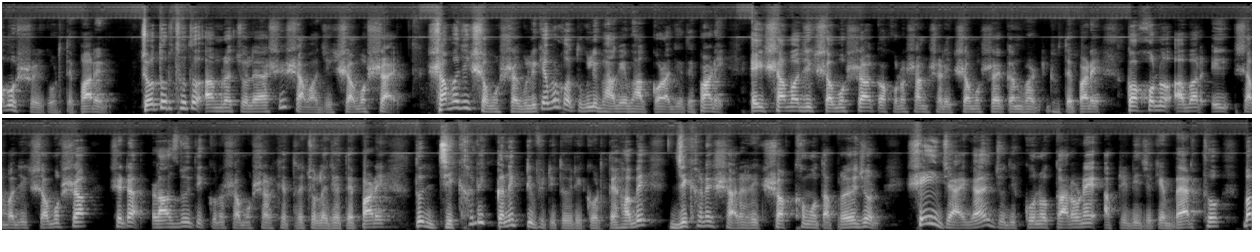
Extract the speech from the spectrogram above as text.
অবশ্যই করতে পারেন। চতুর্থত আমরা চলে আসি সামাজিক সমস্যায়। সামাজিক সমস্যাগুলিকে আবার কতগুলি ভাগে ভাগ করা যেতে পারে? এই সামাজিক সমস্যা কখনো সাংসারিক সমস্যায় কনভার্টেড হতে পারে, কখনো আবার এই সামাজিক সমস্যা সেটা রাজনৈতিক কোনো সমস্যার ক্ষেত্রে চলে যেতে পারে। তো যেখানে কানেকটিভিটি তৈরি করতে হবে, যেখানে শারীরিক সক্ষমতা প্রয়োজন, সেই জায়গায় যদি কোনো কারণে আপনি নিজেকে ব্যর্থ বা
